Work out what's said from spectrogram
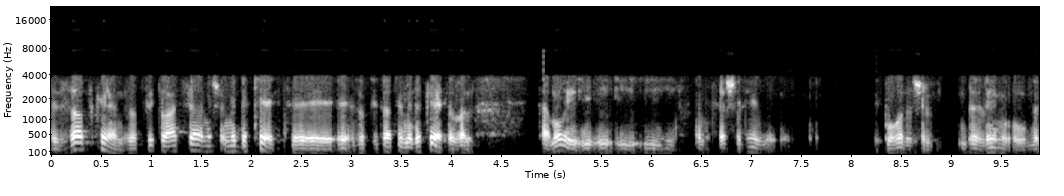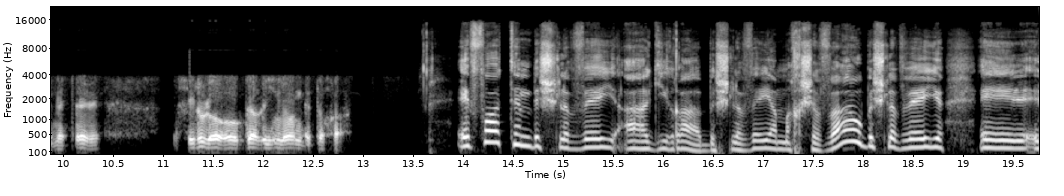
וזאת, כן, זאת סיטואציה, אני חושב, מדכאת. אה, זאת סיטואציה מדכאת, אבל כאמור, היא, היא, היא, היא, המקרה שלי, הסיפור הזה של ברלין הוא באמת אפילו לא גרעינון בתוכה. איפה אתם בשלבי ההגירה? בשלבי המחשבה או בשלבי אה,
